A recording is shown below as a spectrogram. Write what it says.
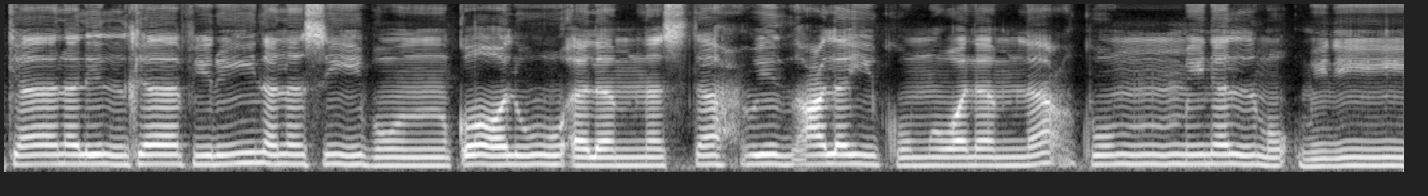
كان للكافرين نسيب قالوا ألم نستحوذ عليكم ونمنعكم من المؤمنين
